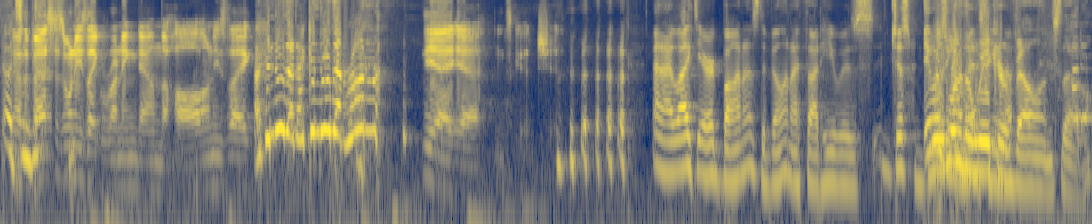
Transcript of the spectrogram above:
No, it's No, the best is when he's like running down the hall and he's like, I can do that. I can do that. Run. yeah, yeah, it's good shit. and I liked Eric Bana as the villain. I thought he was just. It was one of the weaker enough. villains, though. I by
